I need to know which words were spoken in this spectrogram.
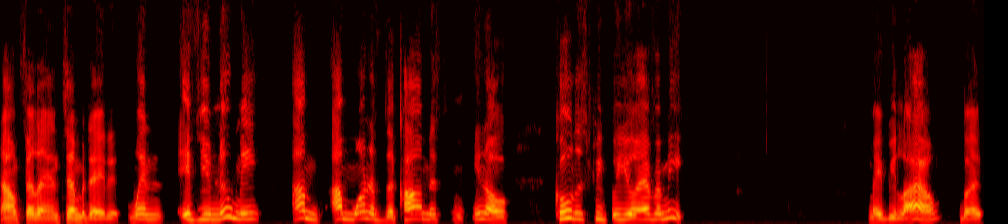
now I'm feeling intimidated. When if you knew me, I'm I'm one of the calmest, you know, coolest people you'll ever meet. Maybe loud, but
